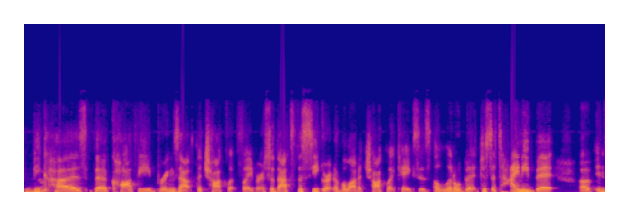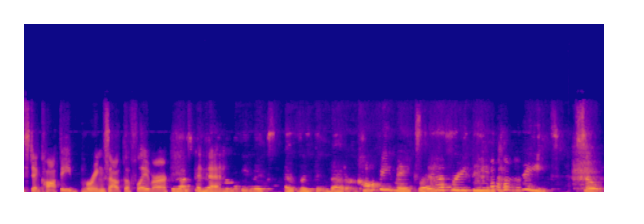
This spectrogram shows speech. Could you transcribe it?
Mhm. because the coffee brings out the chocolate flavor. So that's the secret of a lot of chocolate cakes is a little bit, just a tiny bit of instant coffee brings out the flavor. And that's and then- coffee makes everything better. Coffee makes Right? everything great. So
